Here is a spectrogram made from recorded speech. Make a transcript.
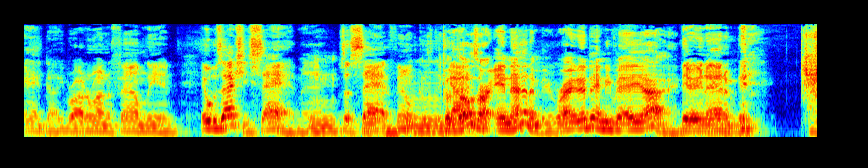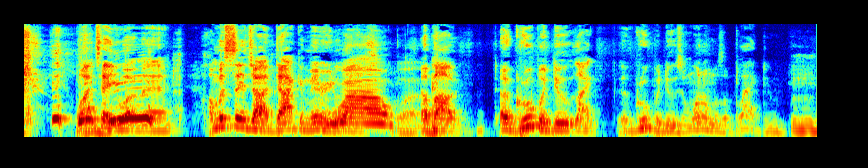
and uh, he brought her around the family, and it was actually sad, man. It was a sad film because the Because guy those are inanimate, right? It ain't even AI. they're inanimate. well, I tell you what, man, I'm gonna send y'all a documentary to watch Wow. Wow. about a group of dudes, like a group of dudes, and one of them was a black dude. Mm-hmm.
